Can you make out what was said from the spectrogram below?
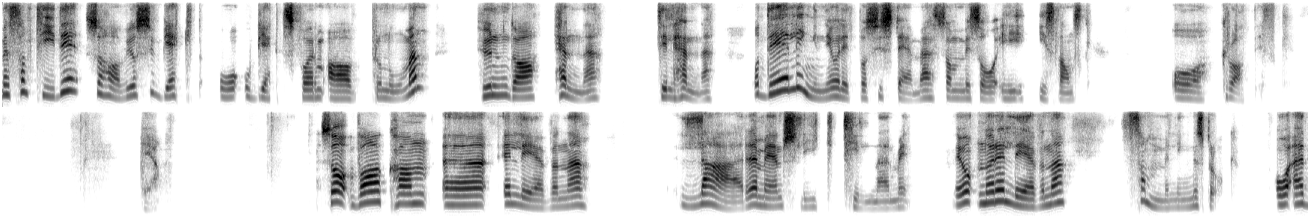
Men samtidig så har vi jo subjekt og objektsform av pronomen. Hun ga henne til henne. Og det ligner jo litt på systemet som vi så i islandsk og kroatisk. Ja. Så hva kan eh, elevene lære med en slik tilnærming? Jo, når elevene sammenligner språk og er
